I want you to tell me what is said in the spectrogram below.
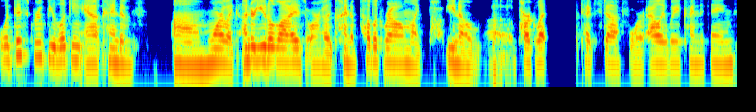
would this group be looking at kind of um, more like underutilized or like kind of public realm, like you know, uh, parklet type stuff or alleyway kind of things?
